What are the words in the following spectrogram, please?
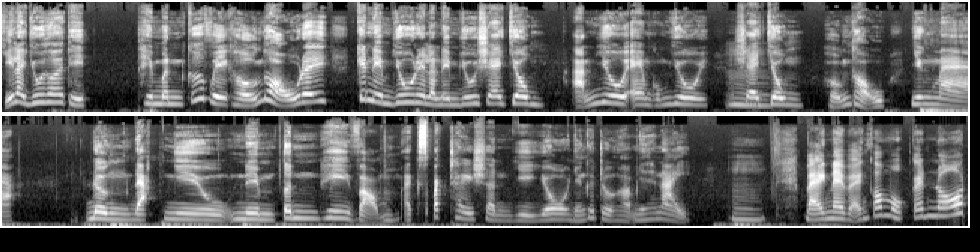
Chỉ là vui thôi thì thì mình cứ việc hưởng thụ đi. Cái niềm vui này là niềm vui share chung ảnh vui em cũng vui ừ. share chung hưởng thụ. Nhưng mà đừng đặt nhiều niềm tin hy vọng expectation gì vô những cái trường hợp như thế này. Ừ. bạn này bạn có một cái nốt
